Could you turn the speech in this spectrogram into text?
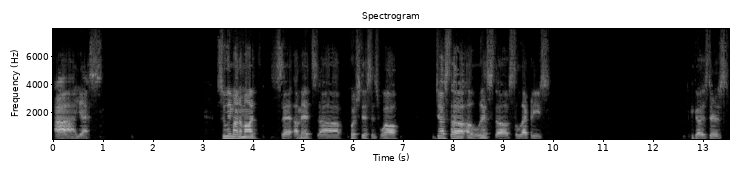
Ah, yes. Suleiman Ahmad said Ahmed uh, pushed this as well. Just a, a list of celebrities because there's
